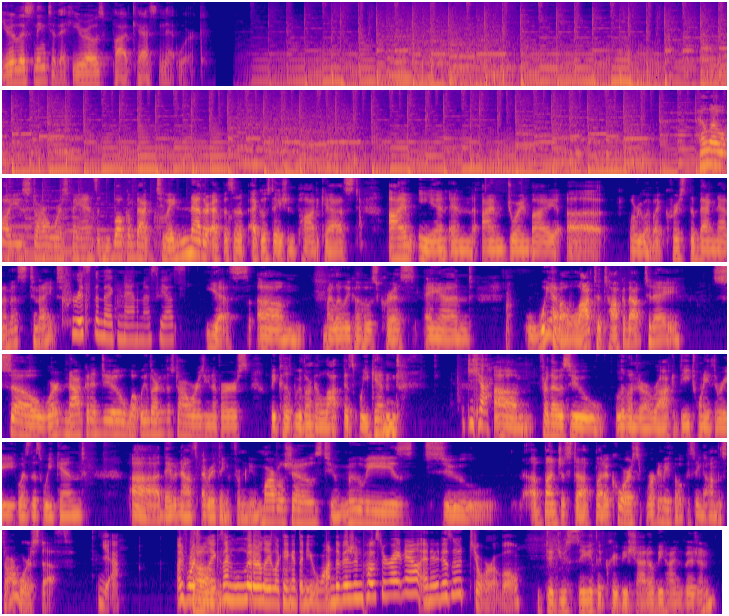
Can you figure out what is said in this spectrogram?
You're listening to the Heroes Podcast Network. Hello, all you Star Wars fans, and welcome back to another episode of Echo Station Podcast. I'm Ian, and I'm joined by uh, what we went by? Kris the Magnanimous tonight. Kris the Magnanimous, yes. Yes, um, my lovely co-host Kris, and we have a lot to talk about today. So we're not going to do what we learned in the Star Wars universe because we learned a lot this weekend. Yeah. Um, for those who live under a rock, D23 was this weekend. Uh, they've announced everything from new Marvel shows to movies to a bunch of stuff, but of course, we're going to be focusing on the Star Wars stuff. Yeah. Unfortunately, Um, because I'm literally looking at the new WandaVision poster right now, and it is adorable. Did you see the creepy shadow behind Vision?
